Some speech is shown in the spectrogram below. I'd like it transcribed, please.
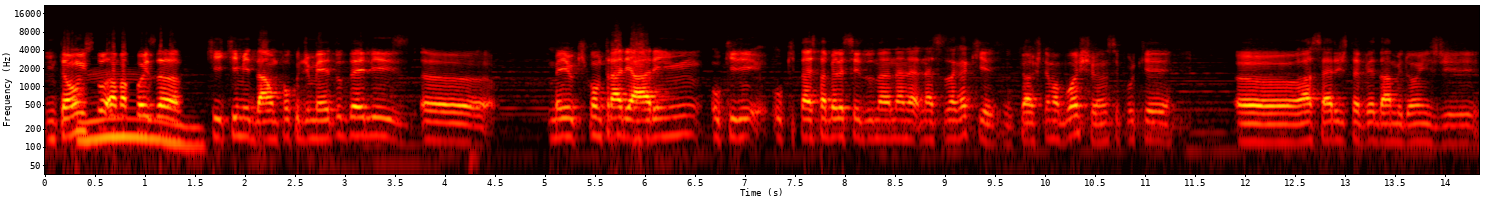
Então isso é uma coisa Hum. que, que me dá um pouco de medo deles ah, meio que contrariarem o que o que está estabelecido na- na- nessas HQs. Que eu acho que tem uma boa chance, porque ah, a série de TV dá milhões de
